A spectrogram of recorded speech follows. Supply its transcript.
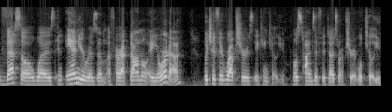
vessel was an aneurysm of her abdominal aorta, which if it ruptures, it can kill you. Most times if it does rupture, it will kill you.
